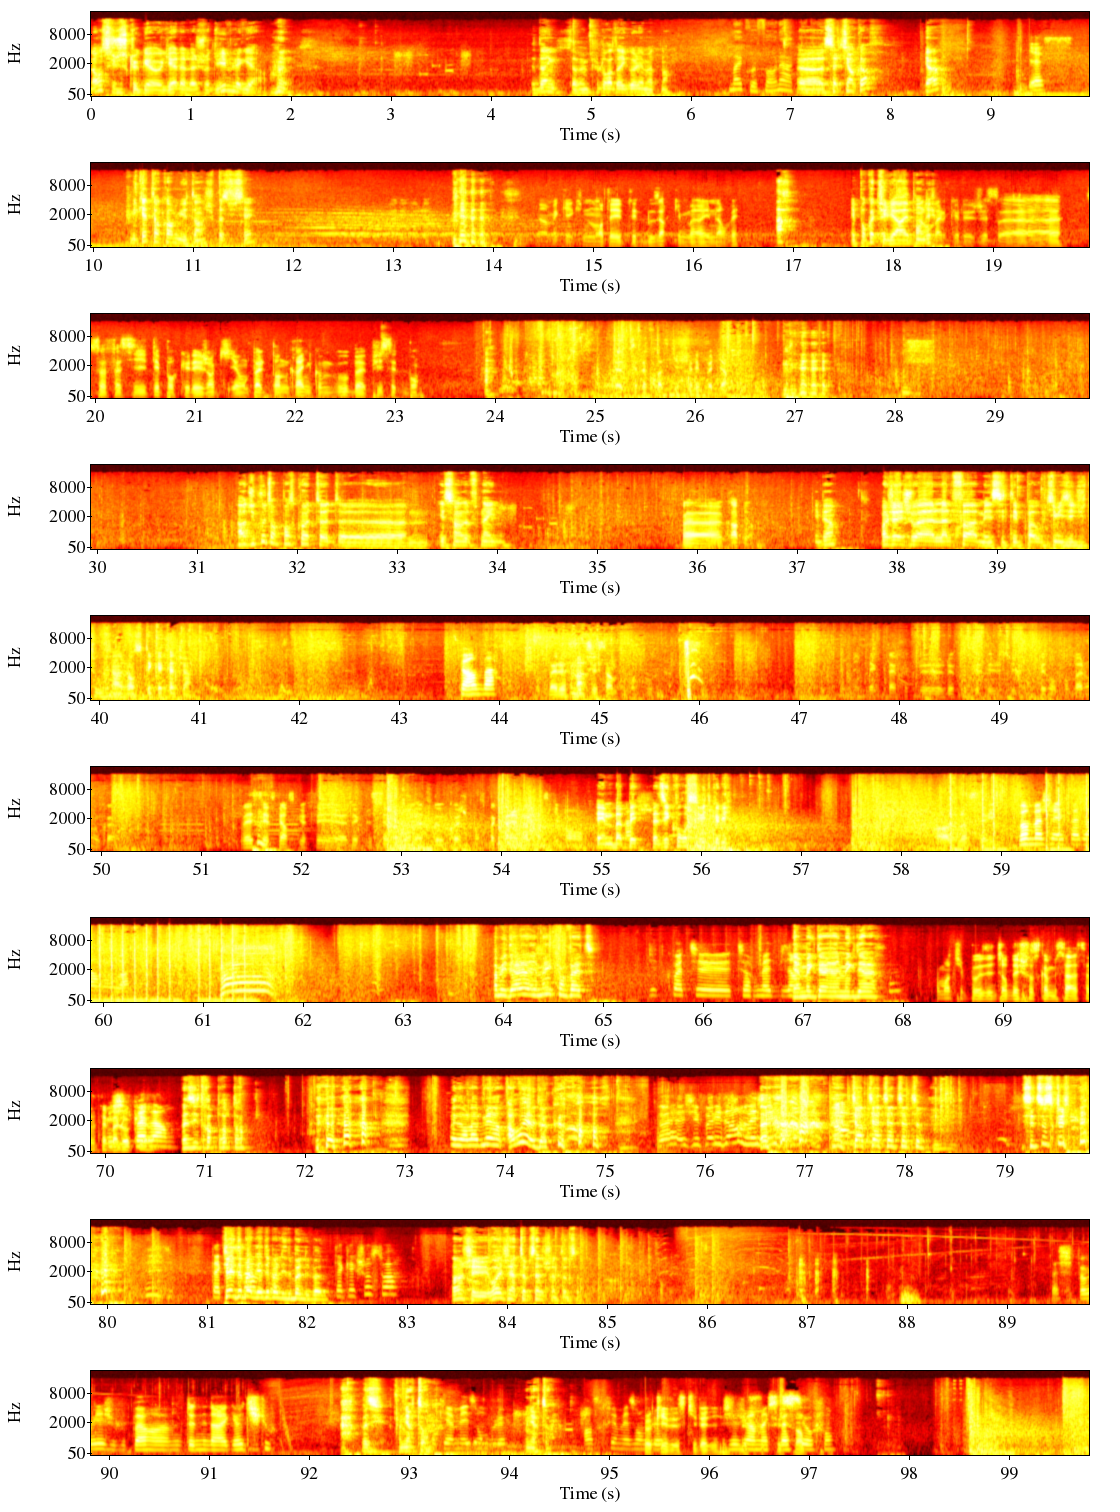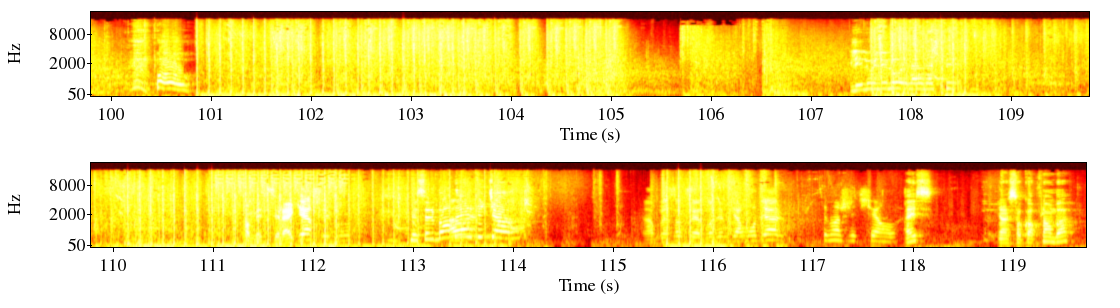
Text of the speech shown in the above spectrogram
Non, c'est juste que Gaoliel a la joie de vivre, les gars. c'est dingue, t'as même plus le droit de rigoler maintenant. Euh, tient encore? Mika? Yes. Mika, t'es encore mute, hein, je sais pas si tu sais. Ouais, désolé. Il y a un mec avec une mentalité de loser qui m'a énervé. Ah Et pourquoi tu lui as répondu? C'est normal que le jeu soit, soit facilité pour que les gens qui ont pas le temps de grind comme vous bah, puissent être bons. Ah. C'est la phrase qu'il fallait pas dire. Alors du coup, t'en penses quoi, Todd euh, et Sound of Nine Euh, grave bien. Eh bien Moi j'avais joué à l'alpha, mais c'était pas optimisé du tout, enfin genre c'était caca, tu vois. Peu en bas. Bah, le foot c'est simple pour le coup. Mais t'as- t'as cru que le, le foot c'était juste tu fais dans ton ballon quoi? Va essayer de faire ce que fait euh, de Cristiano Ronaldo quoi, je pense pas que t'arrives à faire ce qu'il fait en. Et Mbappé, vas-y cours aussi vite que lui. Oh là là, c'est horrible. Bon bah j'avais pas d'armes en bas. Ah mais derrière y'a un mec en fait. J'ai de quoi te, te remettre bien. Y'a un mec derrière, y'a un mec derrière. Comment tu peux oser dire des choses comme ça? Ça me fait Mais mal au cœur. Vas-y, drop, drop, drop. On est dans la merde. Ah ouais, d'accord. Ouais, j'ai pas eu d'armes, mais j'ai. Tiens, tiens, tiens, tiens, tiens. C'est tout ce que j'ai. T'as Tiens, des balles, y'a des balles, y'a des balles, des balles. T'as quelque chose toi? Non, j'ai... Ouais, j'ai un Thompson, j'ai un Thompson. bah, Je sais pas, oui, je veux pas euh, me donner dans la gueule du loup. Vas-y, on y retourne, Ok, maison bleue. on y retourne. Entrée maison bleue. Bloqué de ce qu'il a dit. J'ai vu un mec passer simple. au fond. Wow Il est low, il est low, il a un HP Oh mais c'est la guerre chez vous Mais c'est le bordel, Ah ouais. Mika J'ai l'impression que c'est la troisième guerre mondiale C'est bon, je l'ai tué en haut. Nice Il en reste encore plein en bas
